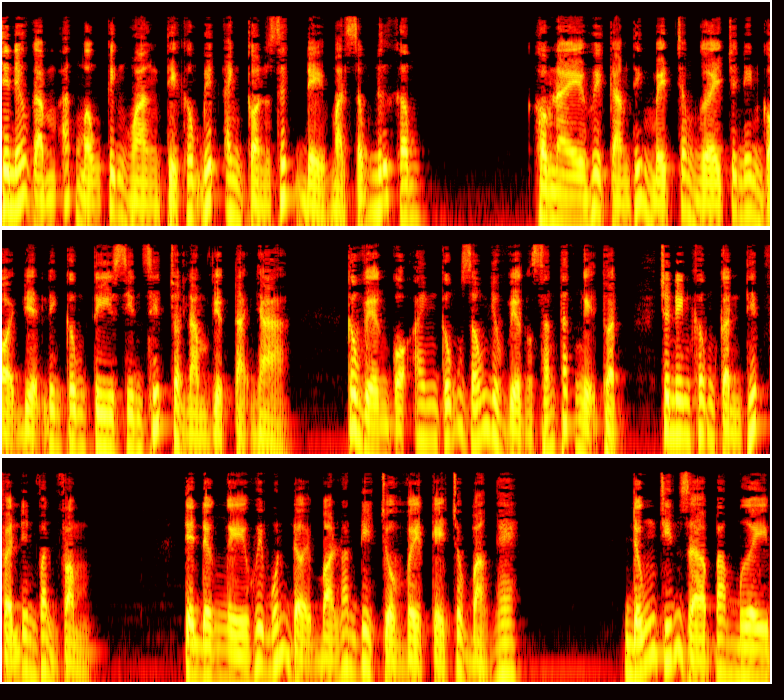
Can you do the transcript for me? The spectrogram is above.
Chứ nếu gặp ác mộng kinh hoàng thì không biết anh còn sức để mà sống nữa không. Hôm nay Huy cảm thấy mệt trong người cho nên gọi điện lên công ty xin xếp cho làm việc tại nhà. Công việc của anh cũng giống như việc sáng tác nghệ thuật, cho nên không cần thiết phải lên văn phòng. Tiện đường nghỉ Huy muốn đợi bà Loan đi chùa về kể cho bà nghe. Đúng 9 giờ 30,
